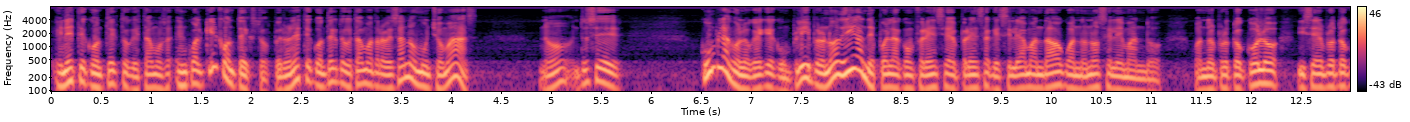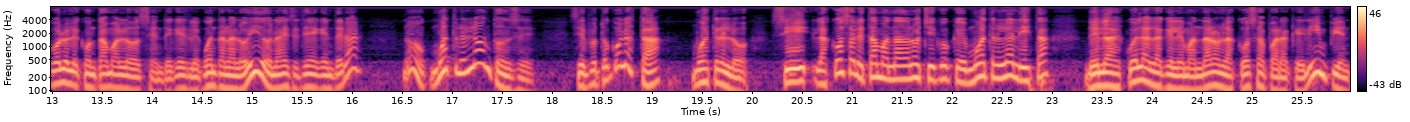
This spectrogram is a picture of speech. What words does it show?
en este contexto que estamos, en cualquier contexto, pero en este contexto que estamos atravesando mucho más, ¿no? Entonces, cumplan con lo que hay que cumplir, pero no digan después en la conferencia de prensa que se le ha mandado cuando no se le mandó. Cuando el protocolo, dice en el protocolo le contamos a los docentes, que le cuentan al oído, nadie se tiene que enterar. No, muéstrenlo entonces. Si el protocolo está, muéstrenlo. Si las cosas le están mandando a los chicos, que muestren la lista de las escuelas a las que le mandaron las cosas para que limpien,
